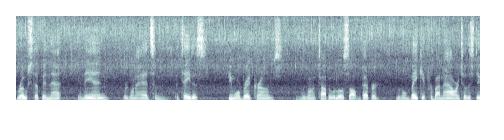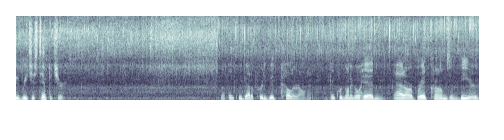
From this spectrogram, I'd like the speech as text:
roast up in that, and then we're to add some potatoes a few more breadcrumbs. And we're to top it with a little salt and pepper. We're to bake it for about an hour until this dude reaches temperature. I think we got a pretty good color on it. I think we're going to go ahead and add our breadcrumbs and beer,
